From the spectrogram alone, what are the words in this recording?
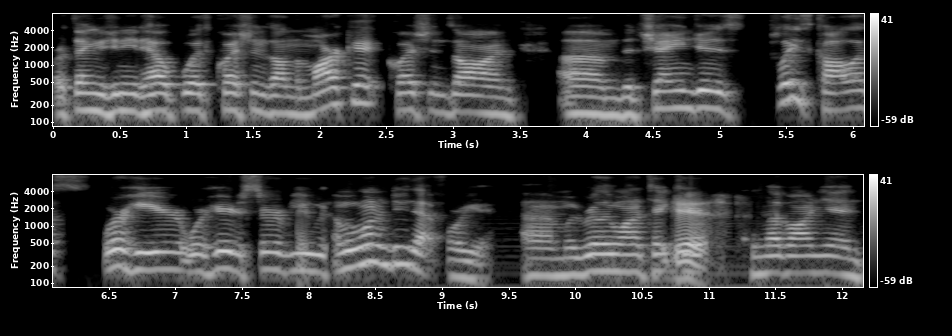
or things you need help with, questions on the market, questions on um, the changes, please call us. We're here. We're here to serve you, and we want to do that for you. Um, we really want to take care Yes. and love on you, and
